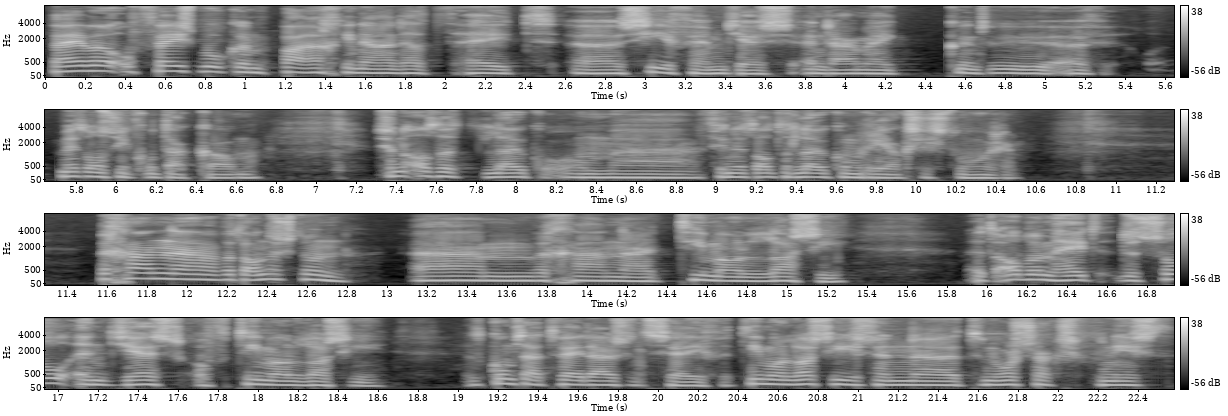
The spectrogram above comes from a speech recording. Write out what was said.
wij hebben op Facebook een pagina dat heet eh, uh, CFM Jazz... en daarmee kunt u eh, met ons in contact komen. We zijn altijd leuk om, vinden het altijd leuk om reacties te horen. We gaan wat anders doen. Ehm, we gaan naar Timo Lassie. Het album heet The Soul and Jazz of Timo Lassie... Het komt uit 2007. Timo Lassie is een uh, tenorsaxofonist.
